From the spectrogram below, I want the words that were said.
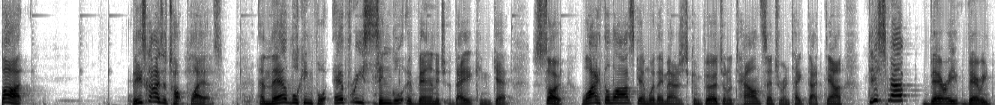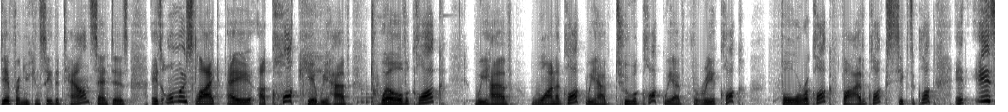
But these guys are top players and they're looking for every single advantage they can get. So, like the last game where they managed to converge on a town center and take that down, this map very very different. You can see the town centers. It's almost like a, a clock here. We have 12 o'clock we have 1 o'clock we have 2 o'clock we have 3 o'clock 4 o'clock 5 o'clock 6 o'clock. It is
